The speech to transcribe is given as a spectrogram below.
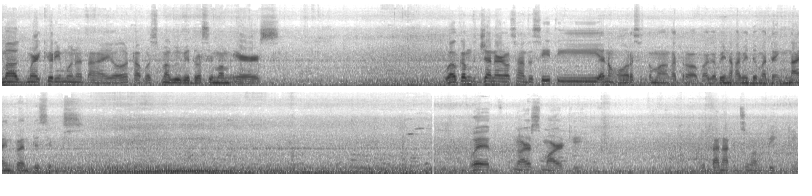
Mag-mercury muna tayo, tapos mag-withdraw si Mom Airs. Welcome to General Santos City. Anong oras ito mga katropa? Gabi na kami dumating, 9.26. With Nurse Marky. Punta natin si Ma'am Pinky.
